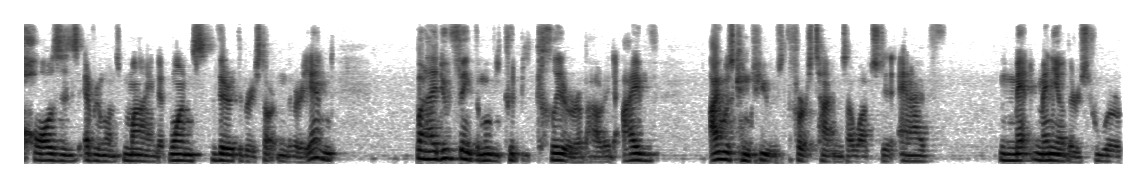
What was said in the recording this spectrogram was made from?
pauses everyone's mind at once, there at the very start and the very end. But I do think the movie could be clearer about it. I've I was confused the first times I watched it, and I've met many others who were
